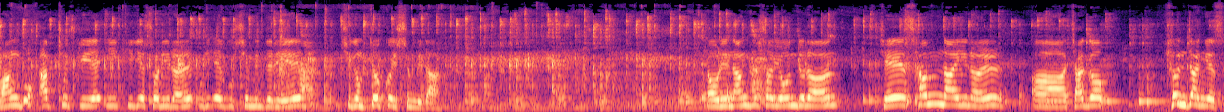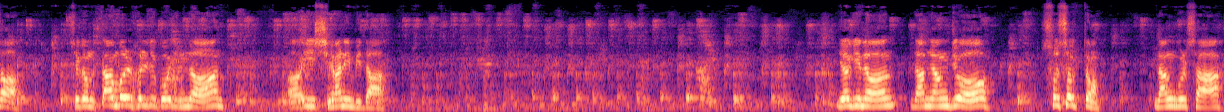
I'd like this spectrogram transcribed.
왕복 압축기의 이 기계 소리를 우리 애국 시민들이 지금 듣고 있습니다. 자, 우리 남구서 요원들은 제3 라인을 어, 작업 현장에서 지금 땀을 흘리고 있는 어, 이 시간입니다. 여기는 남양주 수석동 낭굴사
